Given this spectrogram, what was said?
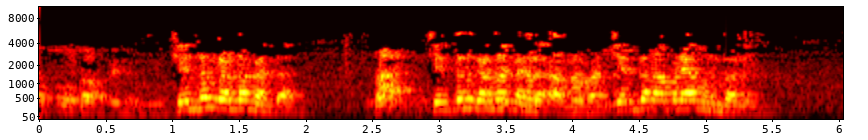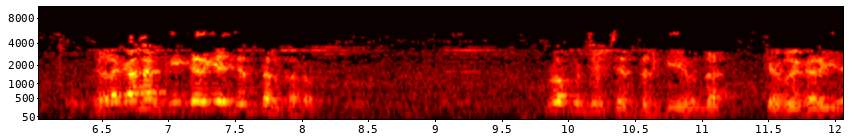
ਉਹ ਤਾਂ ਆਪੇ ਜਾਂਦੀ ਹੈ। ਚਿੰਤਨ ਕਰਨਾ ਪੈਂਦਾ। ਹਾਂ? ਚਿੰਤਨ ਕਰਨਾ ਪੈਂਦਾ। ਚਿੰਤਨ ਆਪਣੇ ਆਪ ਹੁੰਦਾ ਨਹੀਂ। ਜਿਹੜਾ ਕਹਿੰਦਾ ਕੀ ਕਰੀਏ ਚਿੰਤਨ ਕਰੋ। ਉਹ ਪੁੱਛੂ ਚਿੰਤਨ ਕੀ ਹੁੰਦਾ? ਕਿਵੇਂ ਕਰੀਏ?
